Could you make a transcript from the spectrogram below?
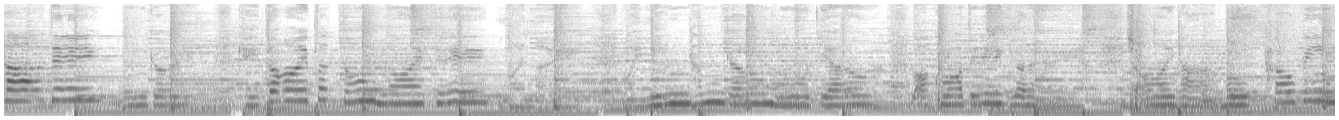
下的玩具，期待不懂爱的爱侣，怀念很久没有落过的泪，在麻木后边。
